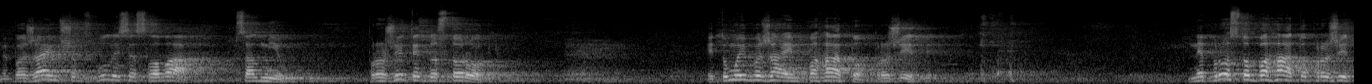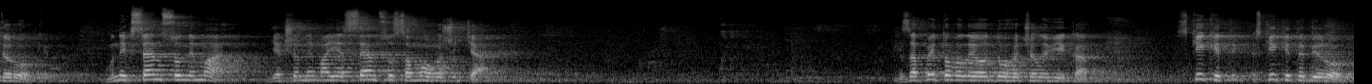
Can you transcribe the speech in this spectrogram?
ми бажаємо, щоб збулися слова псалмів прожити до 100 років. І тому і бажаємо багато прожити. Не просто багато прожити років. В них сенсу немає, якщо немає сенсу самого життя. Запитували одного чоловіка, скільки, скільки тобі років?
